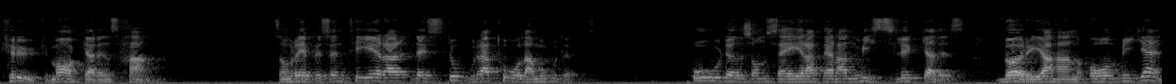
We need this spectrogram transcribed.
krukmakarens hand som representerar det stora tålamodet. Orden som säger att när han misslyckades började han om igen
